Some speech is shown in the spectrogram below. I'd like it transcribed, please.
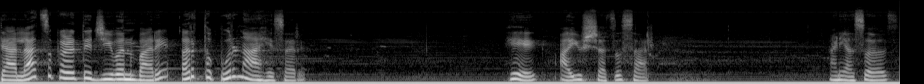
त्यालाच कळते जीवन बारे अर्थपूर्ण आहे सारे. हे आयुष्याचं सार. आणि असंच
